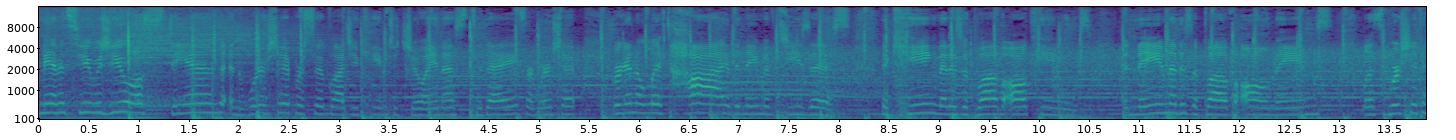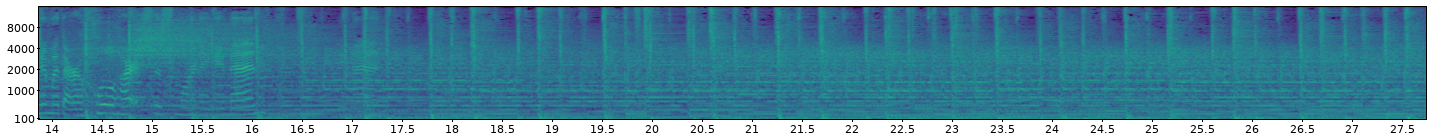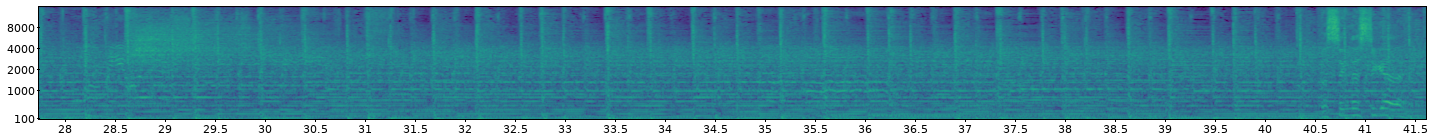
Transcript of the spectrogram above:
Manitou, would you all stand and worship? We're so glad you came to join us today for worship. We're going to lift high the name of Jesus, the King that is above all kings, the name that is above all names. Let's worship him with our whole hearts this morning. this together.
